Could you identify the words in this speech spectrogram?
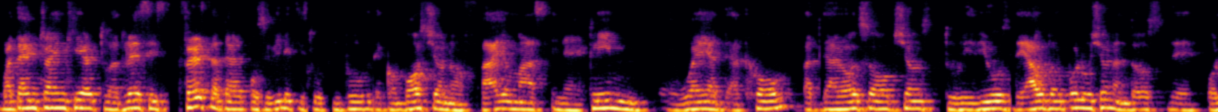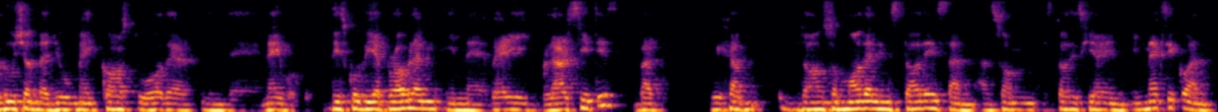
What I'm trying here to address is first that there are possibilities to improve the combustion of biomass in a clean uh, way at, at home, but there are also options to reduce the outdoor pollution and thus the pollution that you may cause to other in the neighborhood. This could be a problem in uh, very large cities, but we have done some modeling studies and, and some studies here in, in Mexico, and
